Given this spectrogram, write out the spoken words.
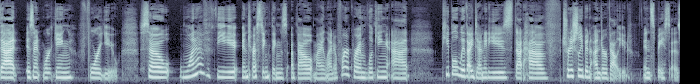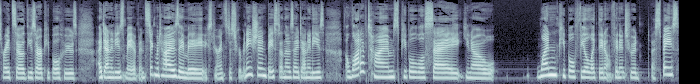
that isn't working for you. So, one of the interesting things about my line of work, where I'm looking at people with identities that have traditionally been undervalued in spaces, right? So these are people whose identities may have been stigmatized, they may experience discrimination based on those identities. A lot of times people will say, you know, when people feel like they don't fit into a, a, space,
